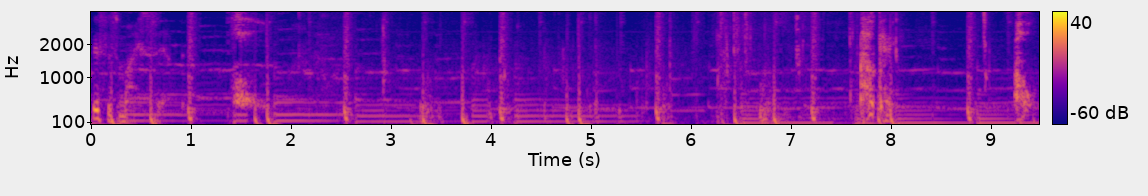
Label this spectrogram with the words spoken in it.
This is my sip. Oh. Okay. Oh,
